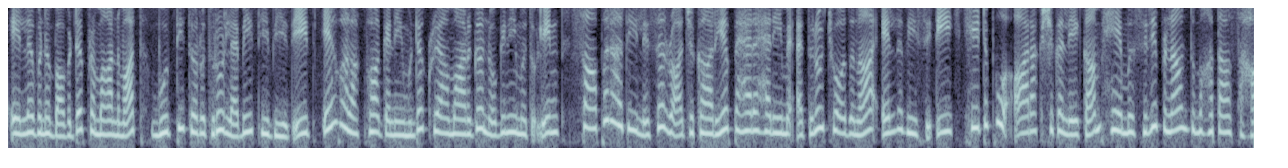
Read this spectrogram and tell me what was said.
එල්ලවන බවට ප්‍රමාණවත් බුද්ධි තොරතුරු ලැබී තිබියදීත් එය වළක්වා ගැනීමට ක්‍රියාමාර්ග නොගැනීම තුළින් සාපරාධී ලෙස රාජකාරිය පැහැර හැරීම ඇතුළු චෝදනා එල්ල වී සිටි හිටපු ආරක්ෂක ලේකම් හේමසිරි ප්‍රනාන්දු මහතා සහ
